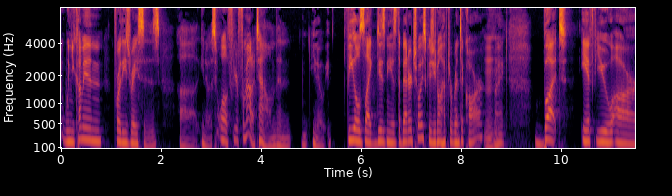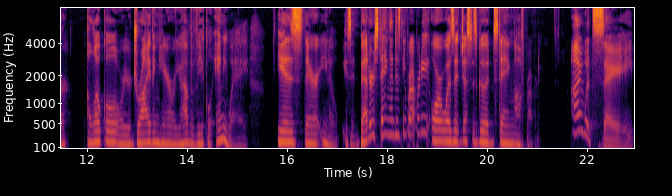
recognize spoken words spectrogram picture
when you come in for these races, uh, you know, well, if you're from out of town, then, you know, it feels like Disney is the better choice because you don't have to rent a car, mm-hmm. right? But if you are a local or you're driving here or you have a vehicle anyway, is there, you know, is it better staying on Disney property or was it just as good staying off property? I would say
